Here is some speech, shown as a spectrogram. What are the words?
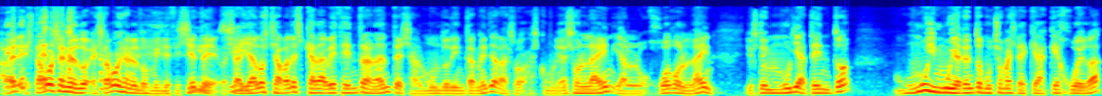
a ver, estamos en el estamos en el 2017, Sí, o sea, sí. ya los chavales cada vez entran antes al mundo de internet y a las, a las comunidades online y al juego online. Yo estoy muy atento, muy muy atento mucho más de que a qué juega,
